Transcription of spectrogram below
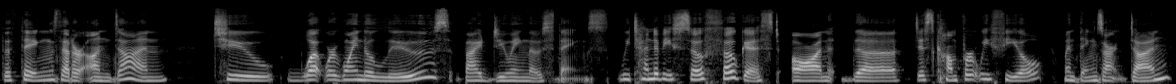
the things that are undone to what we're going to lose by doing those things? We tend to be so focused on the discomfort we feel when things aren't done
